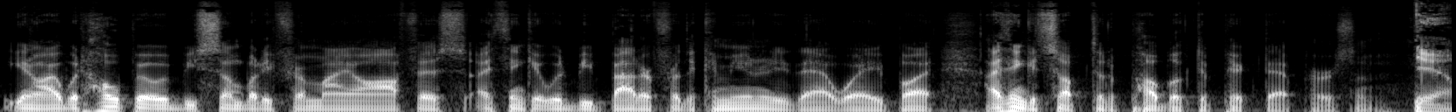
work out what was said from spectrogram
you know, I would hope it would be somebody from my office. I think it would be better for the community that way. But I think it's up to the public to pick that person. Yeah.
